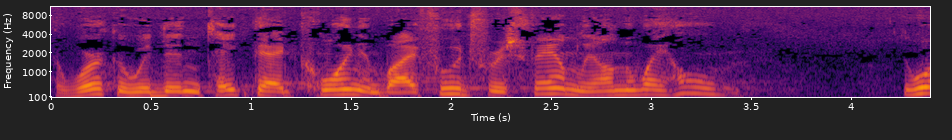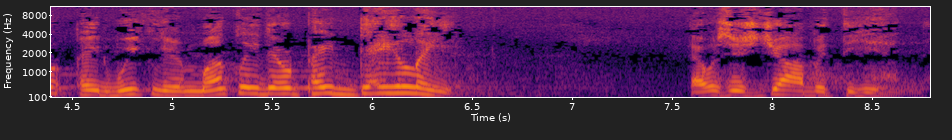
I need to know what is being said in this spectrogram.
The worker would then take that coin and buy food for his family on the way home. They weren't paid weekly or monthly, they were paid daily. That was his job at the end.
